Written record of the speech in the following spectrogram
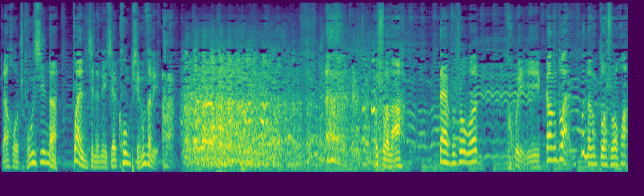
然后重新呢灌进了那些空瓶子里。不说了啊，大夫说我腿刚断，不能多说话。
